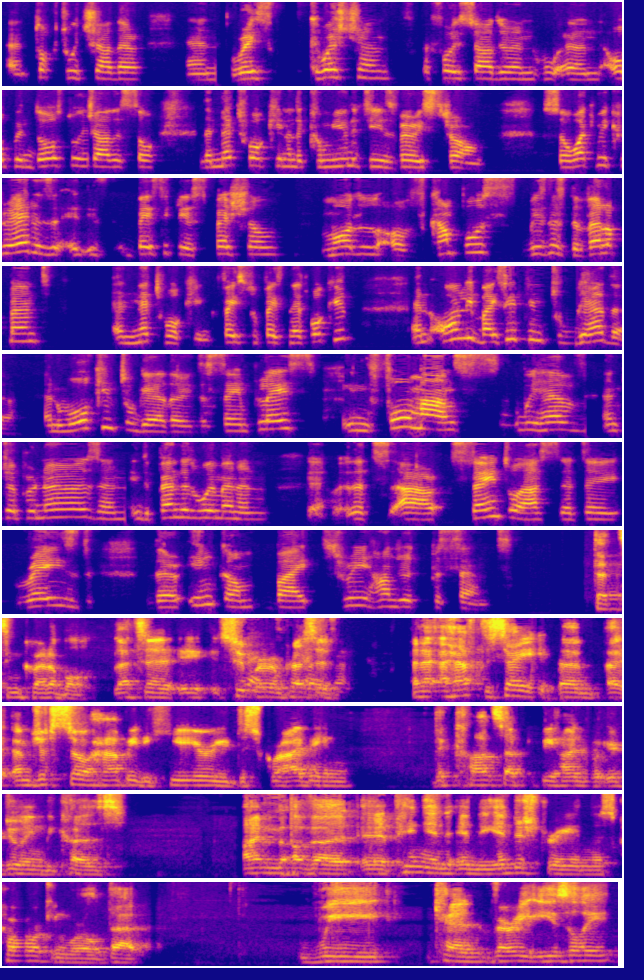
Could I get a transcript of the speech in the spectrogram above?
and talk to each other and raise questions for each other and, and open doors to each other. So the networking and the community is very strong. So what we create is, is basically a special model of campus business development and networking, face-to-face networking And only by sitting together and working together in the same place, in four months, we have entrepreneurs and independent women and uh, that are saying to us that they raised their income by 300%. That's incredible. That's a, a super impressive. Incredible. And I, have to say, uh, I, I'm just so happy to hear you describing the concept behind what you're doing because I'm of a, an opinion in the industry in this co-working world that we can very easily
